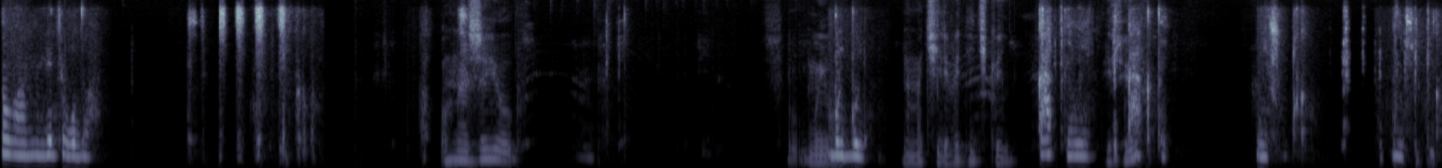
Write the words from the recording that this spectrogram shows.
Ну ладно, я буду. Он ожил. Мы его Буль-буль. намочили водичкой. Как ты, вы? Ты? Как ты? Не шутка. Не шутка.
